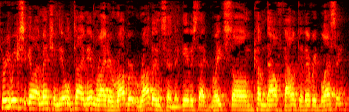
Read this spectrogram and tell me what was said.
Three weeks ago, I mentioned the old time hymn writer Robert Robinson that gave us that great song, Come Thou Fount of Every Blessing.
